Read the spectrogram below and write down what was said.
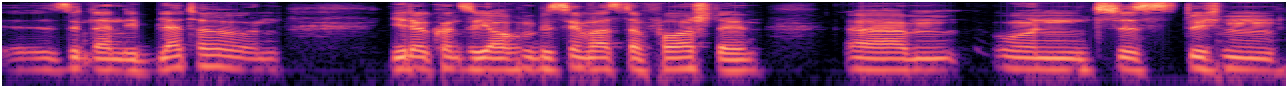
äh, sind dann die Blätter und jeder konnte sich auch ein bisschen was da vorstellen. Ähm, und es durch einen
